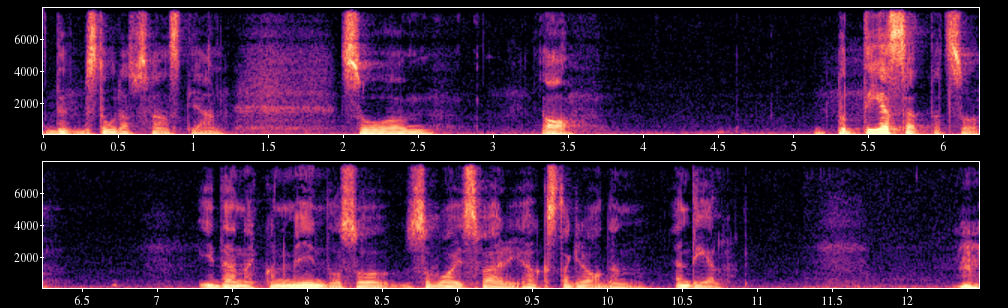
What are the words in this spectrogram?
det bestod av svenskt järn. Så ja, på det sättet så i den ekonomin då så, så var ju Sverige i högsta grad en, en del. Mm.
